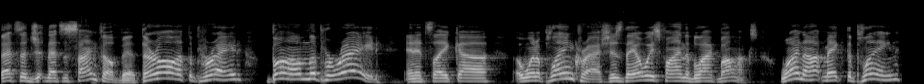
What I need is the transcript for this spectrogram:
That's a that's a Seinfeld bit. They're all at the parade. Bomb the parade. And it's like uh, when a plane crashes, they always find the black box. Why not make the plane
